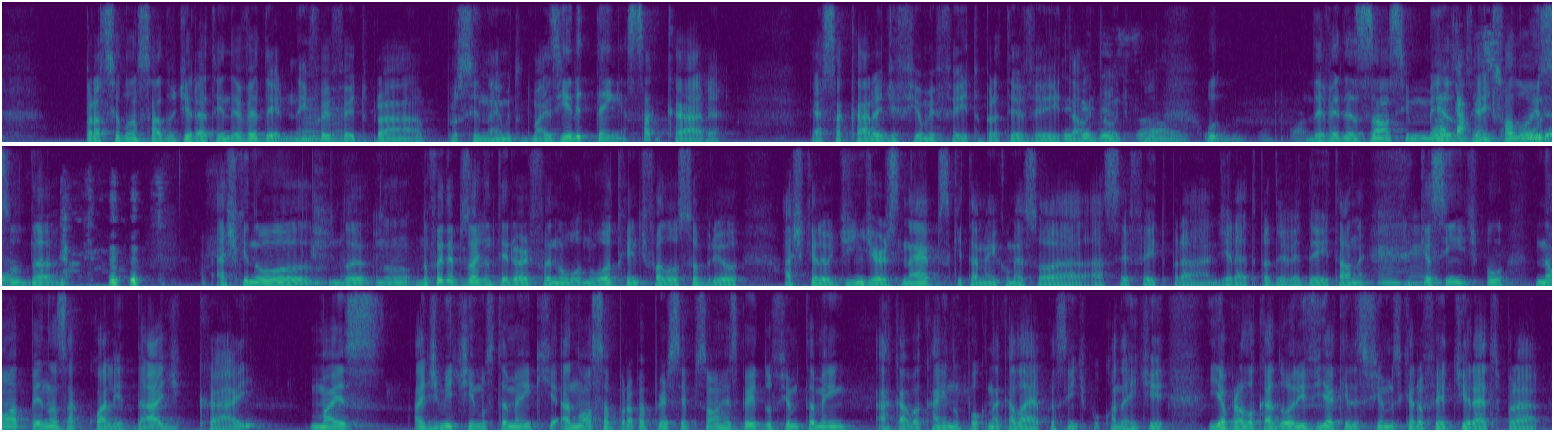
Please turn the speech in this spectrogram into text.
para ser lançado direto em DVD, nem uhum. foi feito para o cinema e tudo mais. E ele tem essa cara essa cara de filme feito para TV e DVDzão, tal. Então, tipo, o DVDzão assim mesmo. A, gente falou isso na, Acho que no, no, no, Não foi do episódio anterior, foi no, no, outro que a gente falou sobre o. Acho que era o Ginger Snaps, que também começou a, a ser feito para direto para DVD e tal, né? Uhum. Que assim, tipo, não apenas a qualidade cai, mas admitimos também que a nossa própria percepção a respeito do filme também acaba caindo um pouco naquela época, assim, tipo, quando a gente ia pra locadora e via aqueles filmes que eram feitos direto para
